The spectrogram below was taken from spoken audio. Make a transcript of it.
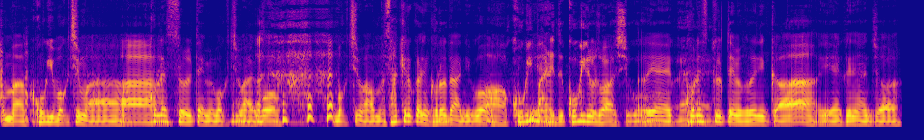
엄마 고기 먹지 마. 아. 콜레스테롤 때문에 먹지 말고 먹지 마. 엄마 4kg까지는 걸어 다니고. 아, 고기 예. 많이 드 고기를 좋아하시고. 예, 콜레스테롤 때문에 그러니까 예, 그냥 저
